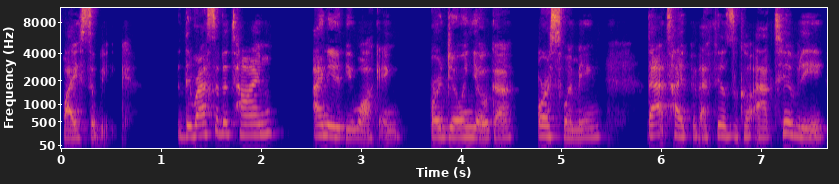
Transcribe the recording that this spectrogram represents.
twice a week. The rest of the time, I need to be walking or doing yoga or swimming. That type of physical activity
